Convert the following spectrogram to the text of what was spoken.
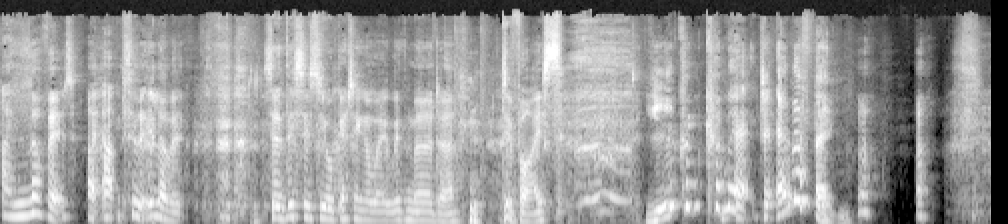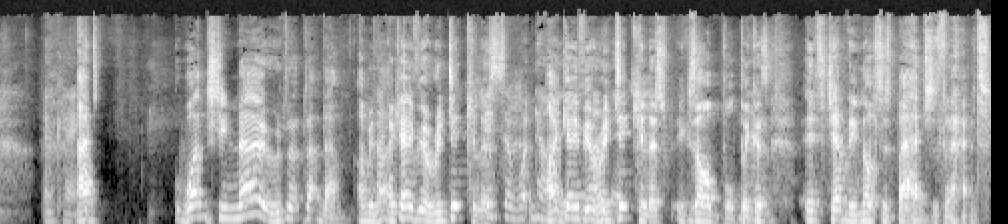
I love it. I absolutely love it. So this is your getting away with murder device. You can connect to anything. Okay. And once you know that, that no, I mean, I gave you a ridiculous. A no, I gave you a love it. ridiculous example because it's generally not as bad as that.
